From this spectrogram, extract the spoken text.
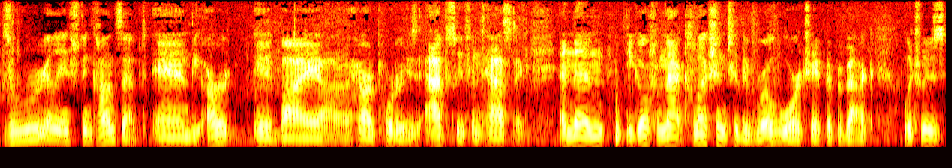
it's a really interesting concept, and the art eh, by uh, Howard Porter is absolutely fantastic. And then you go from that collection to the Rogue War trade paperback, which was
